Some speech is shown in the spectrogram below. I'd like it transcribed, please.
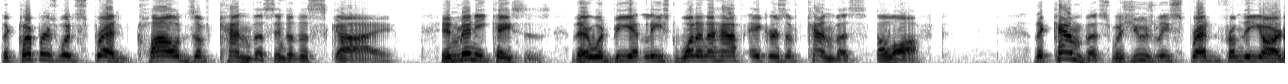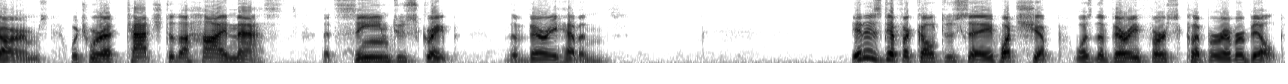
The clippers would spread clouds of canvas into the sky. In many cases, there would be at least one and a half acres of canvas aloft. The canvas was usually spread from the yardarms, which were attached to the high masts that seemed to scrape the very heavens. It is difficult to say what ship was the very first clipper ever built.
